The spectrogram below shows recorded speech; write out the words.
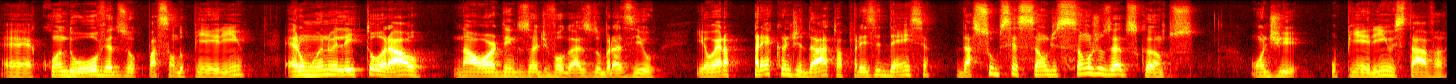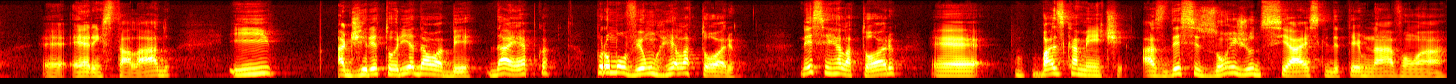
é, quando houve a desocupação do Pinheirinho, era um ano eleitoral na Ordem dos Advogados do Brasil e eu era pré-candidato à presidência da subseção de São José dos Campos, onde o Pinheirinho estava, é, era instalado, e a diretoria da OAB da época promoveu um relatório. Nesse relatório, é, basicamente, as decisões judiciais que determinavam a,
